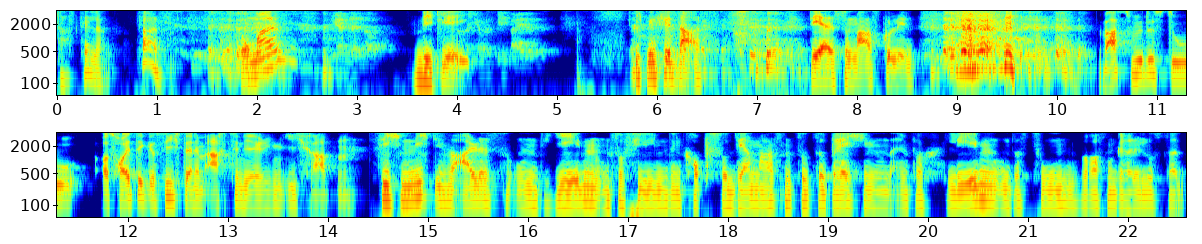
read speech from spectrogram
Das Teller. Das. Thomas? Wirklich? Ich bin für das. Der ist so maskulin. Was würdest du aus heutiger Sicht einem 18-jährigen Ich raten? Sich nicht über alles und jeden und so vielen den Kopf so dermaßen zu zerbrechen und einfach leben und das tun, worauf man gerade Lust hat.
